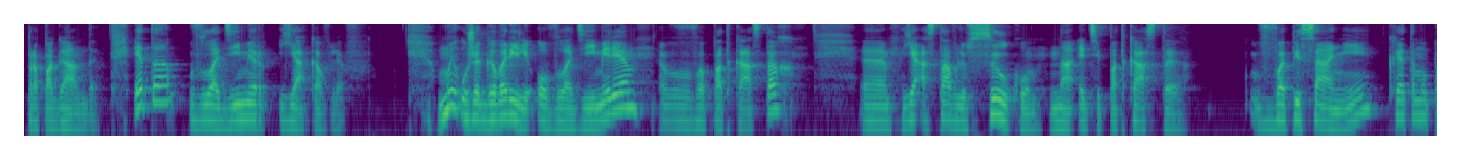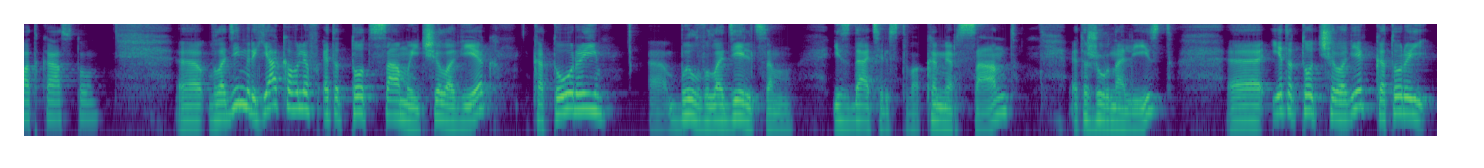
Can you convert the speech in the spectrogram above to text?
пропаганды? Это Владимир Яковлев. Мы уже говорили о Владимире в подкастах. Э, я оставлю ссылку на эти подкасты в описании к этому подкасту. Э, Владимир Яковлев — это тот самый человек, который э, был владельцем издательства «Коммерсант», это журналист, э, и это тот человек, который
